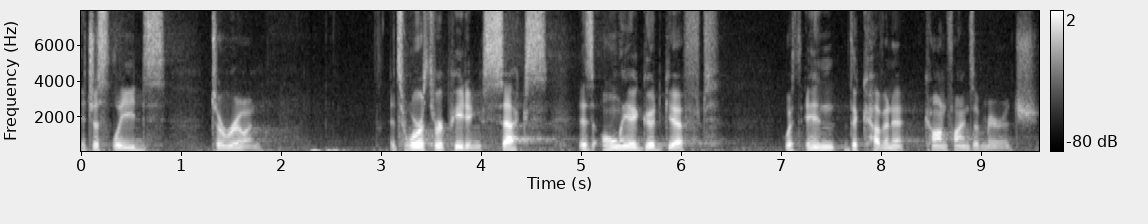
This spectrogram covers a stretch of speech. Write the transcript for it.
It just leads to ruin. It's worth repeating sex is only a good gift within the covenant confines of marriage.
